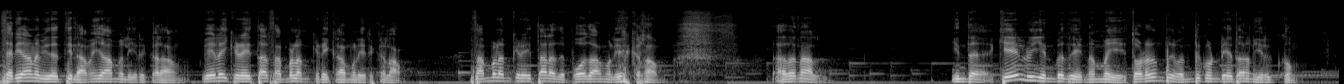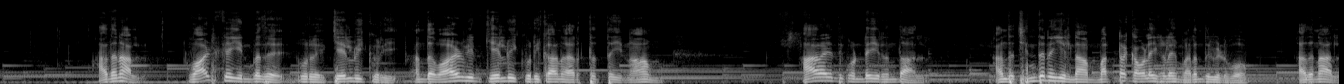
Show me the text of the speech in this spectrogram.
சரியான விதத்தில் அமையாமல் இருக்கலாம். வேலை கிடைத்தால் சம்பளம் கிடைக்காமல் இருக்கலாம். சம்பளம் கிடைத்தால் அது போதாமல் இருக்கலாம். அதனால் இந்த கேள்வி என்பது நம்மை தொடர்ந்து வந்து கொண்டே தான் இருக்கும். அதனால் வாழ்க்கை என்பது ஒரு கேள்விக்குறி. அந்த வாழ்வின் கேள்விக்குறிக்கான அர்த்தத்தை நாம் ஆராய்ந்து கொண்டே இருந்தால் அந்த சிந்தனையில் நாம் மற்ற கவலைகளை மறந்து விடுவோம். அதனால்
